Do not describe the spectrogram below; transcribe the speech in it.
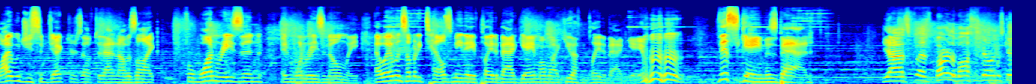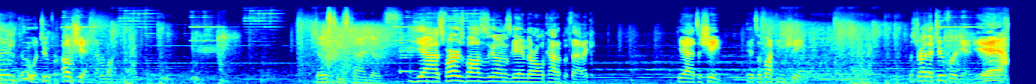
why would you subject yourself to that? And I was like, for one reason and one reason only. That way, when somebody tells me they've played a bad game, I'm like, you haven't played a bad game. this game is bad. Yeah, as, far as part of the bosses go in this game. Ooh, a two. Oh shit, never mind. Toasty's kind of. Yeah, as far as bosses go in this game, they're all kind of pathetic. Yeah, it's a sheep. It's a fucking sheep. Let's try that twofer again. Yeah!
